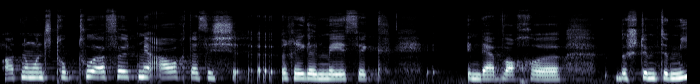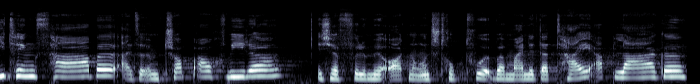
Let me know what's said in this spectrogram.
Ordnung und Struktur erfüllt mir auch, dass ich äh, regelmäßig in der Woche bestimmte Meetings habe, also im Job auch wieder ich erfülle mir Ordnung und Struktur über meine Dateiablage.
